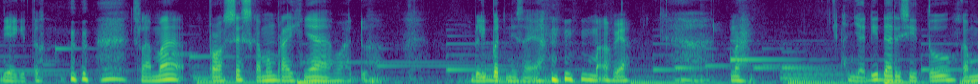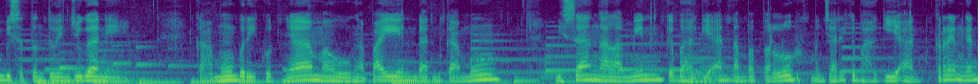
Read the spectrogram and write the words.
dia gitu. selama proses kamu meraihnya. Waduh. Belibet nih saya. Maaf ya. Nah, jadi dari situ kamu bisa tentuin juga nih kamu berikutnya mau ngapain dan kamu bisa ngalamin kebahagiaan tanpa perlu mencari kebahagiaan. Keren kan?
